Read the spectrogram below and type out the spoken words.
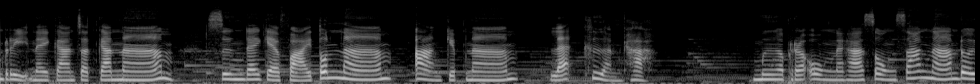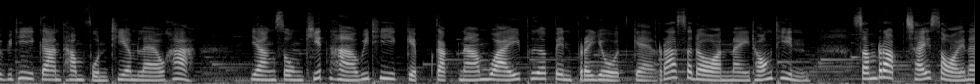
ำริในการจัดการน้ำซึ่งได้แก่ฝายต้นน้ำอ่างเก็บน้ำและเขื่อนค่ะ เมื่อพระองค์นะคะทรงสร้างน้ำโดยวิธีการทำฝนเทียมแล้วค่ะ ยังทรงคิดหาวิธีเก็บกักน้ำไว้เพื่อเป็นประโยชน์แก่ราษฎรในท้องถิ่นสำหรับใช้สอยใน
